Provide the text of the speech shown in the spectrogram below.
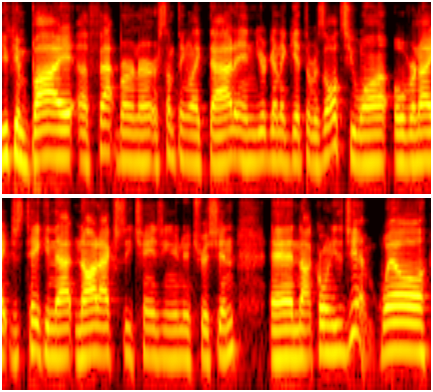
you can buy a fat burner or something like that and you're going to get the results you want overnight just taking that not actually changing your nutrition and not going to the gym. Well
